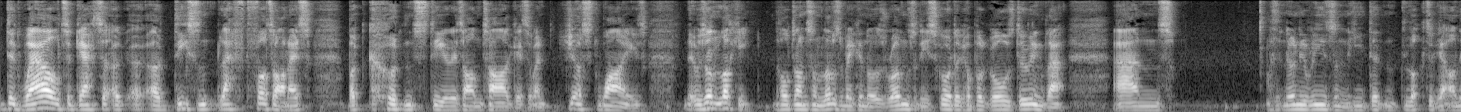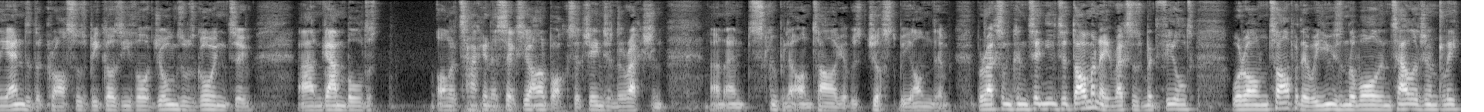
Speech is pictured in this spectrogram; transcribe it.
Did well to get a, a, decent left foot on it, but couldn't steer it on target. It went just wide. It was unlucky. Hall Johnson loves making those runs, and he scored a couple of goals doing that. And I think the only reason he didn't look to get on the end of the cross was because he thought Jones was going to, and gambled on attacking a six yard box, a change in direction, and then scooping it on target was just beyond him. But Wrexham continued to dominate. Wrexham's midfield were on top they were using the ball intelligently.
